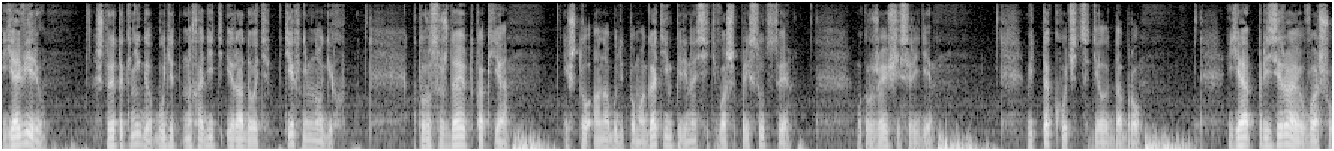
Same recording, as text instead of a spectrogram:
Я верю, что эта книга будет находить и радовать тех немногих, кто рассуждают, как я, и что она будет помогать им переносить ваше присутствие в окружающей среде. Ведь так хочется делать добро. Я презираю вашу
